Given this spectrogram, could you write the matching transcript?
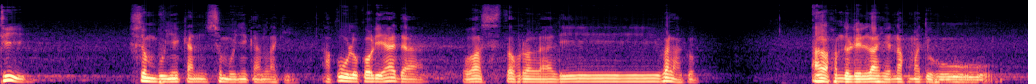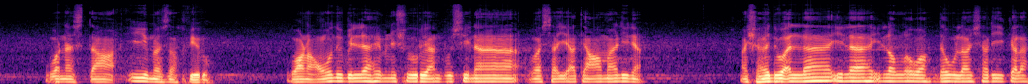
disembunyikan-sembunyikan lagi. Aku lu qouli hada wa astaghfirullahi wa lakum. Alhamdulillah nahmaduhu wa nasta'inu wa nastaghfiruh. Wa na'udzu billahi min syururi anfusina wa sayyiati a'malina. Asyhadu an la ilaha illallah wahdahu la syarika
